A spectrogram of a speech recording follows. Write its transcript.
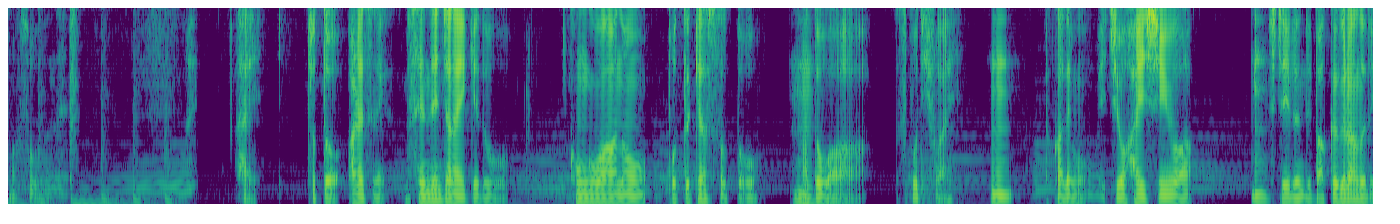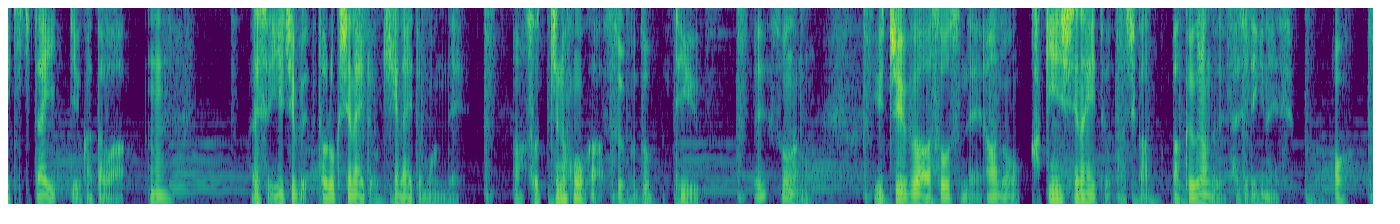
まあそうだね。はい。ちょっと、あれですね、宣伝じゃないけど、今後は、あの、ポッドキャストと、うんあとは、Spotify うん。とかでも一応配信はうんしているんで、バックグラウンドで聞きたいっていう方は、うん。あれですね、YouTube 登録してないと聞けないと思うんであ、そっちの方がっそういうこと？ていう。え、そうなの？YouTube はそうですね、あの、課金してないと確かバックグラウンドで再生できないんですよ。あ、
